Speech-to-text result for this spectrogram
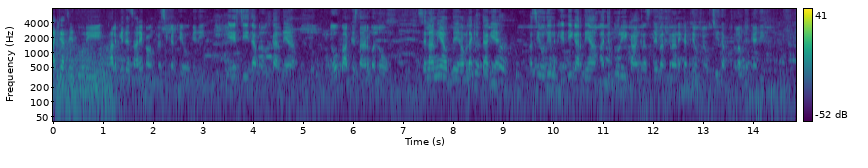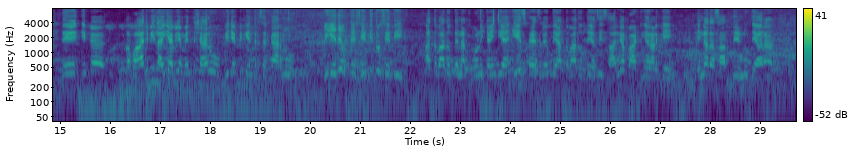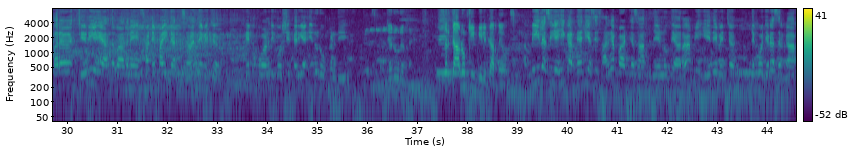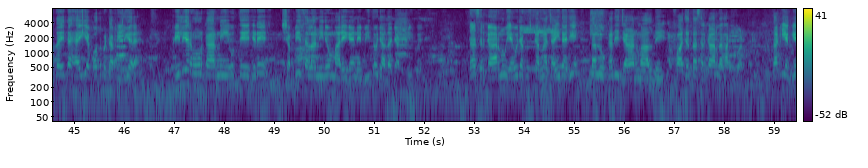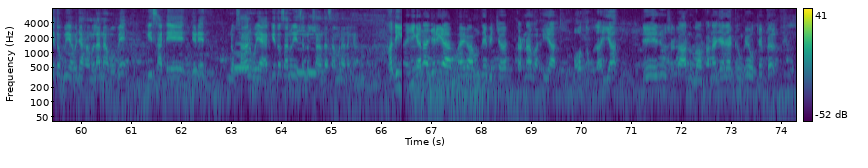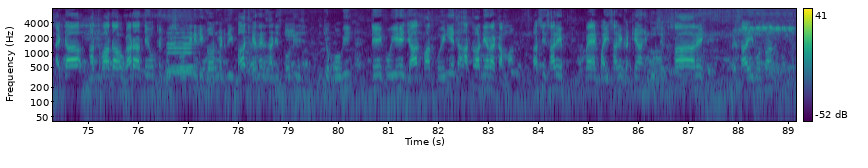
ਅੱਜ ਅਸੀਂ ਧੂਰੀ ਹਲਕੇ ਦੇ ਸਾਰੇ ਕਾਂਗਰਸੀ ਇਕੱਠੇ ਹੋ ਕੇ ਜੀ ਇਸ ਚੀਜ਼ ਦਾ ਵਿਰੋਧ ਕਰਦੇ ਹਾਂ, ਜੋ ਪਾਕਿਸਤਾਨ ਵੱਲੋਂ ਸੈਲਾਨੀਆਂ ਉੱਤੇ ਹਮਲਾ ਕੀਤਾ ਗਿਆ ਅਸੀਂ ਉਹਦੀ ਨਿਖੇਧੀ ਕਰਦੇ ਹਾਂ। ਅੱਜ ਧੂਰੀ ਕਾਂਗਰਸ ਦੇ ਵਰਕਰਾਂ ਨੇ ਇਕੱਠੇ ਹੋ ਕੇ ਉਸ ਚੀਜ਼ ਦਾ ਪੁਤਲਾ ਫੂਕਿਆ ਜੀ। ਤੇ ਇੱਕ ਆਵਾਜ਼ ਵੀ ਲਾਈ ਆ ਵੀ ਅਮਿਤ ਸ਼ਾਹ ਨੂੰ, ਬੀਜੇਪੀ ਕੇਂਦਰ ਸਰਕਾਰ ਨੂੰ ਵੀ ਇਹਦੇ ਉੱਤੇ ਛੇਤੀ ਤੋਂ ਛੇਤੀ ਅੱਤਵਾਦ ਉੱਤੇ ਨੱਥ ਪਾਉਣੀ ਚਾਹੀਦੀ ਹੈ। ਇਸ ਫੈਸਲੇ ਉੱਤੇ ਅੱਤਵਾਦ ਉੱਤੇ ਅਸੀਂ ਸਾਰੀਆਂ ਪਾਰਟੀਆਂ ਰਲ ਕੇ ਇਹਨਾਂ ਦਾ ਸਾਥ ਦੇਣ ਨੂੰ ਤਿਆਰ ਹਾਂ। ਪਰ ਜਿਹੜੀ ਇਹ ਅੱਤਵਾਦ ਨੇ ਸਾਡੇ ਭਾਈਚਾਰਕ ਸਾਂਝ ਦੇ ਵਿੱਚ ਇੱਕ ਪਾਉਣ ਦੀ ਕੋਸ਼ਿਸ਼ ਕਰੀ ਹੈ ਇਹਨੂੰ ਰੋਕਣ ਦੀ ਜ਼ਰੂਰਤ ਹੈ। ਸਰਕਾਰ ਨੂੰ ਕੀ ਅਪੀਲ ਕਰਦੇ ਹੋ? ਅਪੀਲ ਅਸੀਂ ਇਹੀ ਕਰਦੇ ਹਾਂ ਜੀ ਅਸੀਂ ਸਾਰੀਆਂ ਪਾਰਟੀਆਂ ਸਾਥ ਦੇਣ ਨੂੰ ਤਿਆਰ ਹਾਂ ਵੀ ਇਹਦੇ ਵਿੱਚ ਦੇਖੋ ਜਿਹੜਾ ਸਰਕਾਰ ਦਾ ਇਹ ਤਾਂ ਹੈ ਹੀ ਹੈ ਬਹੁਤ ਵੱਡਾ ਫੇਲੀਅਰ ਹੈ। ਫੇਲੀਅਰ ਹੋਣ ਕਾਰਨ ਹੀ ਉੱਥੇ ਜਿਹੜੇ 26 ਸੈਲਾਨੀ ਨੇ ਉਹ ਮਾਰੇ ਗਏ ਨੇ 20 ਤੋਂ ਜ਼ਿਆਦਾ ਜ਼ਖਮੀ ਹੋਏ ਨੇ। ਤਾਂ ਸਰਕਾਰ ਨੂੰ ਇਹੋ ਜਿਹਾ ਕੁਝ ਕਰਨਾ ਚਾਹੀਦਾ ਜੀ ਤਾਂ ਲੋਕਾਂ ਦੀ ਜਾਨ ਮਾਲ ਦੀ ਹਿਫਾਜ਼ਤ ਦਾ ਸਰਕਾਰ ਦਾ ਹੱਕ ਬਣਦਾ ਤਾਂ ਕਿ ਅੱਗੇ ਤੋਂ ਕੋਈ ਇਹੋ ਜਿਹਾ ਹਮਲਾ ਨਾ ਹੋਵੇ ਕਿ ਸਾਡੇ ਜਿਹੜੇ ਨੁਕਸਾਨ ਹੋਇਆ, ਅੱਗੇ ਤੋਂ ਸਾਨੂੰ ਇਸ ਨੁਕਸਾਨ ਦਾ ਸਾਹਮਣਾ ਨਾ ਕਰਨਾ ਸਾਡੀ ਇਹੀ ਕਹਿਣਾ ਜਿਹੜੀ ਆ, ਪੈਗਾਮ ਦੇ ਵਿੱਚ ਘਟਨਾ ਵਾਕੀ ਆ, ਬਹੁਤ ਦੁਖਦਾਈ ਆ, ਤੇ ਇਹਨੂੰ ਸਰਕਾਰ ਨੂੰ ਗੌਰ ਕਰਨਾ ਚਾਹੀਦਾ, ਕਿਉਂਕਿ ਉੱਥੇ ਬਿਲ- ਐਡਾ ਅੱਤਵਾਦ ਦਾ ਹੋਗਾੜਾ ਤੇ ਉੱਥੇ ਕੋਈ ਸਿਕਿਉਰਿਟੀ ਨਹੀਂ ਸੀ ਗਵਰਨਮੈਂਟ ਦੀ ਬਾਅਦ 'ਚ ਕਹਿੰਦੇ ਨੇ ਸਾਡੀ ਸਿਕਿਉਰਿਟੀ ਚੁੱਕੋਗੀ ਤੇ ਕੋਈ ਇਹ ਜਾਤ ਪਾਤ ਕੋਈ ਨਹੀਂ ਹੈ ਤਾਂ ਅੱਤਵਾਦੀਆਂ ਦਾ ਕੰਮ ਆ। ਅਸੀਂ ਸਾਰੇ ਭੈਣ ਭਾਈ ਸਾਰੇ ਇਕੱਠਿਆਂ ਹਿੰਦੂ, ਸਿੱਖ ਸਾਰੇ ਈਸਾਈ ਮੁਸਲਮਾਨ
